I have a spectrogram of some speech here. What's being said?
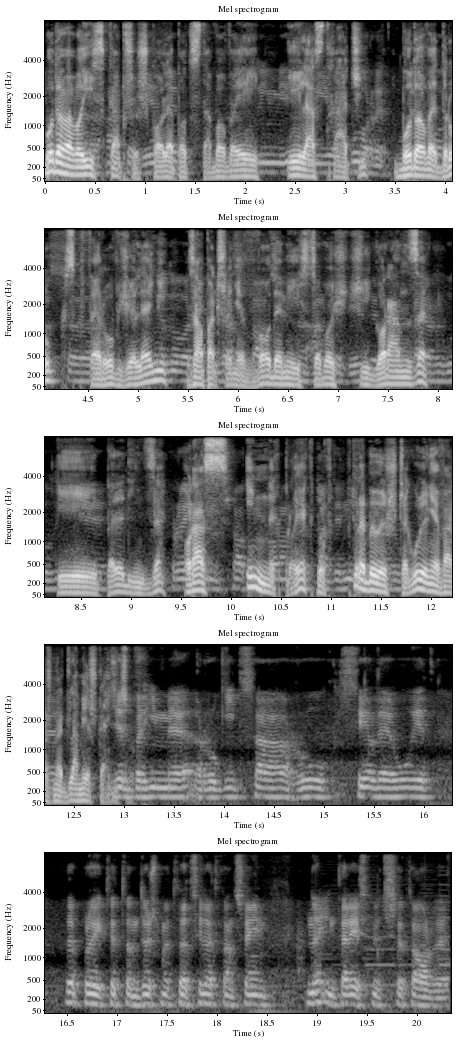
budowa boiska przy szkole podstawowej Ilast Haci, budowę dróg, skwerów zieleni, zaopatrzenie w wodę miejscowości Goranze i Peldindze oraz innych projektów, które były szczególnie ważne dla mieszkańców. Gjithëbërime, rrugica, rrugë, sjellje e në interesin e qytetarëve.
